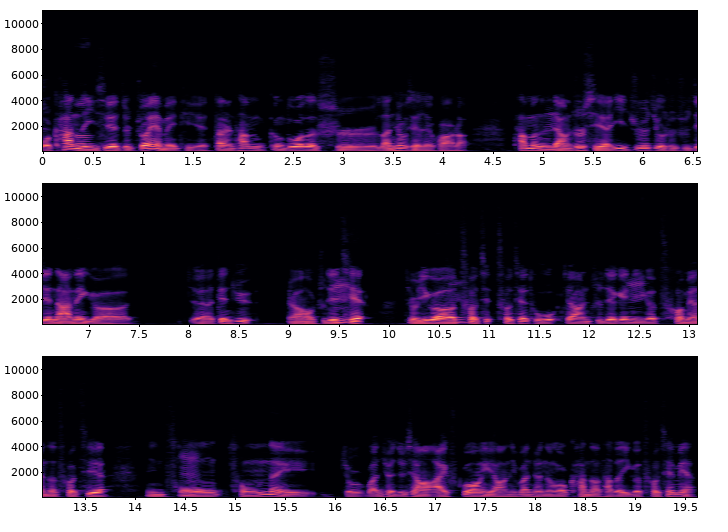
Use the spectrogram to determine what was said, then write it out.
我看的一些就专业媒体，但是他们更多的是篮球鞋这块的，他们两只鞋，一只就是直接拿那个呃电锯，然后直接切。就是一个侧切侧切图，这样直接给你一个侧面的侧切，你从从内就完全就像 X 光一样，你完全能够看到它的一个侧切面。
